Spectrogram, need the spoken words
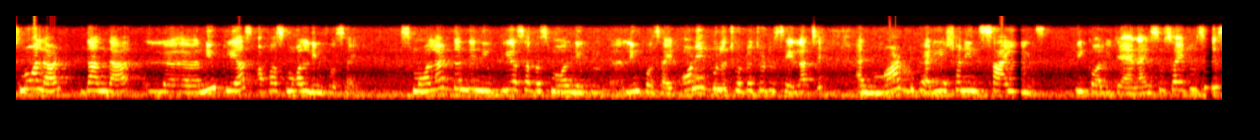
smaller than the nucleus of a small lymphocyte smaller than the nucleus of a small lymphocyte অনেকগুলো ছোট ছোট সেল আছে and marked variation in size we call it anisocytosis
